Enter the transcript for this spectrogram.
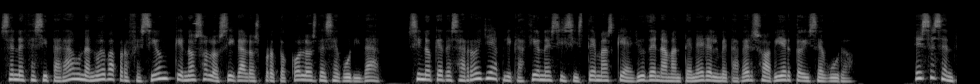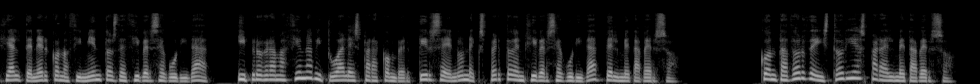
se necesitará una nueva profesión que no solo siga los protocolos de seguridad, sino que desarrolle aplicaciones y sistemas que ayuden a mantener el metaverso abierto y seguro. Es esencial tener conocimientos de ciberseguridad y programación habituales para convertirse en un experto en ciberseguridad del metaverso. Contador de historias para el metaverso.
